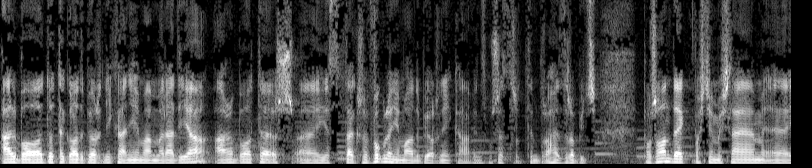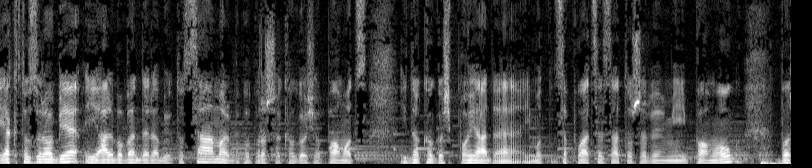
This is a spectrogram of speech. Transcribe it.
albo do tego odbiornika nie mam radia, albo też e, jest tak, że w ogóle nie ma odbiornika, więc muszę z tym trochę zrobić porządek. Właśnie myślałem, e, jak to zrobię i albo będę robił to sam, albo poproszę kogoś o pomoc i do kogoś pojadę i mu zapłacę za to, żeby mi pomógł, bo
